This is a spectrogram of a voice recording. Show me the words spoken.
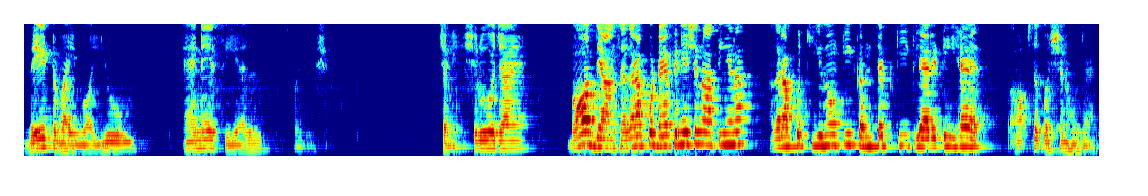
weight by volume NaCl solution चलिए, शुरू हो जाए। बहुत ध्यान से, अगर आपको डेफिनेशन आती है ना, अगर आपको चीज़ों की कंसेप्ट की क्लैरिटी है तो आपसे क्वेश्चन हो जाएगा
